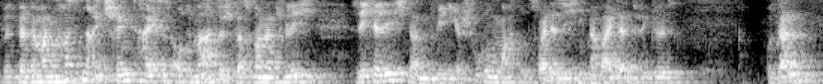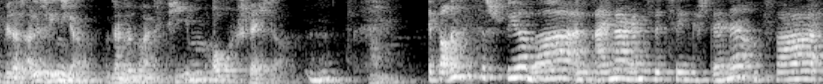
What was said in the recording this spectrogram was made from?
wenn, wenn man Kosten einschränkt, heißt es das automatisch, dass man natürlich sicherlich dann weniger Schulung macht und so weiter, sich nicht mehr weiterentwickelt. Und dann wird das alles weniger. Und dann wird man als Team auch schlechter. Mhm. Ja. Bei uns ist es spürbar an einer ganz witzigen Stelle. Und zwar,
